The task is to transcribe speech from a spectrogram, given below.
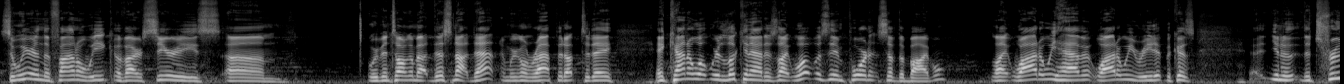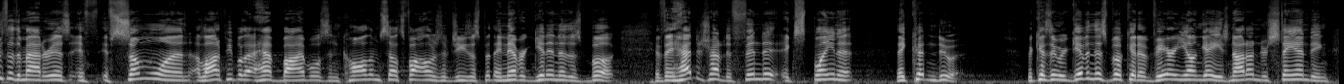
So, we're in the final week of our series. Um, we've been talking about this, not that, and we're going to wrap it up today. And kind of what we're looking at is like, what was the importance of the Bible? Like, why do we have it? Why do we read it? Because, uh, you know, the truth of the matter is, if, if someone, a lot of people that have Bibles and call themselves followers of Jesus, but they never get into this book, if they had to try to defend it, explain it, they couldn't do it. Because they were given this book at a very young age, not understanding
